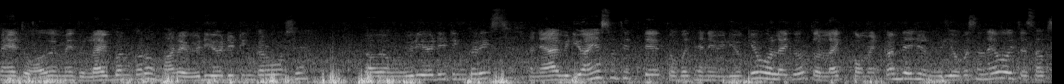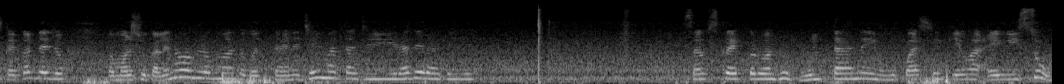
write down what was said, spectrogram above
મેં તો હવે મેં તો લાઈવ બંધ કરો, મારે વીડિયો એડિટિંગ કરવો છે. તો હવે હું વીડિયો એડિટિંગ કરીશ અને આ વીડિયો અહીંયા સુધી જ તે. તો બધાને વીડિયો કેવો લાગ્યો તો લાઈક કોમેન્ટ કરી દેજો અને વીડિયો પસંદ આવ્યો હોય તો સબસ્ક્રાઈબ કરી દેજો. તો મળશું કાલે નવા બ્લોગમાં તો બધાને જય માતાજી. રાધે રાધે. સબસ્ક્રાઈબ કરવાનું ભૂલતા નહીં. હું પાછી કેવા આવી છું.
